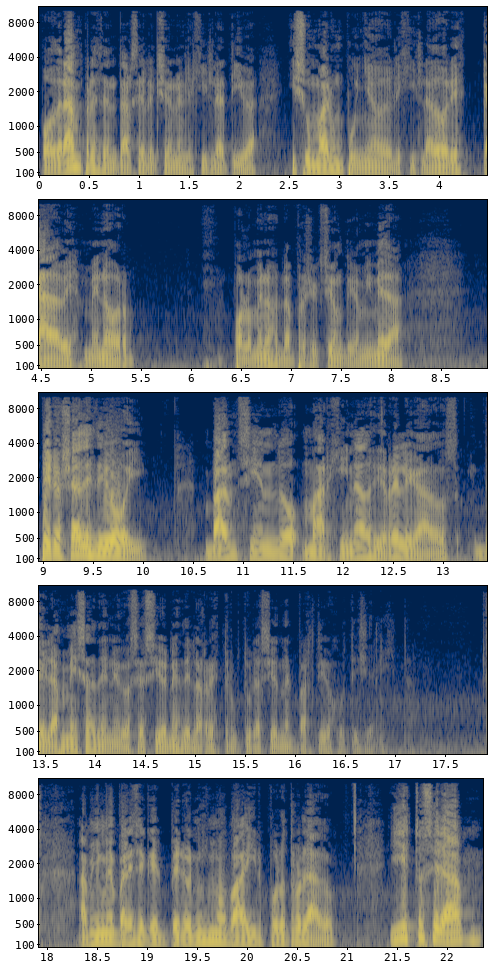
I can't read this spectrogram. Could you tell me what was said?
podrán presentarse elecciones legislativas y sumar un puñado de legisladores cada vez menor por lo menos la proyección que a mí me da, pero ya desde hoy van siendo marginados y relegados de las mesas de negociaciones de la reestructuración del Partido Justicialista. A mí me parece que el peronismo va a ir por otro lado y esto será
